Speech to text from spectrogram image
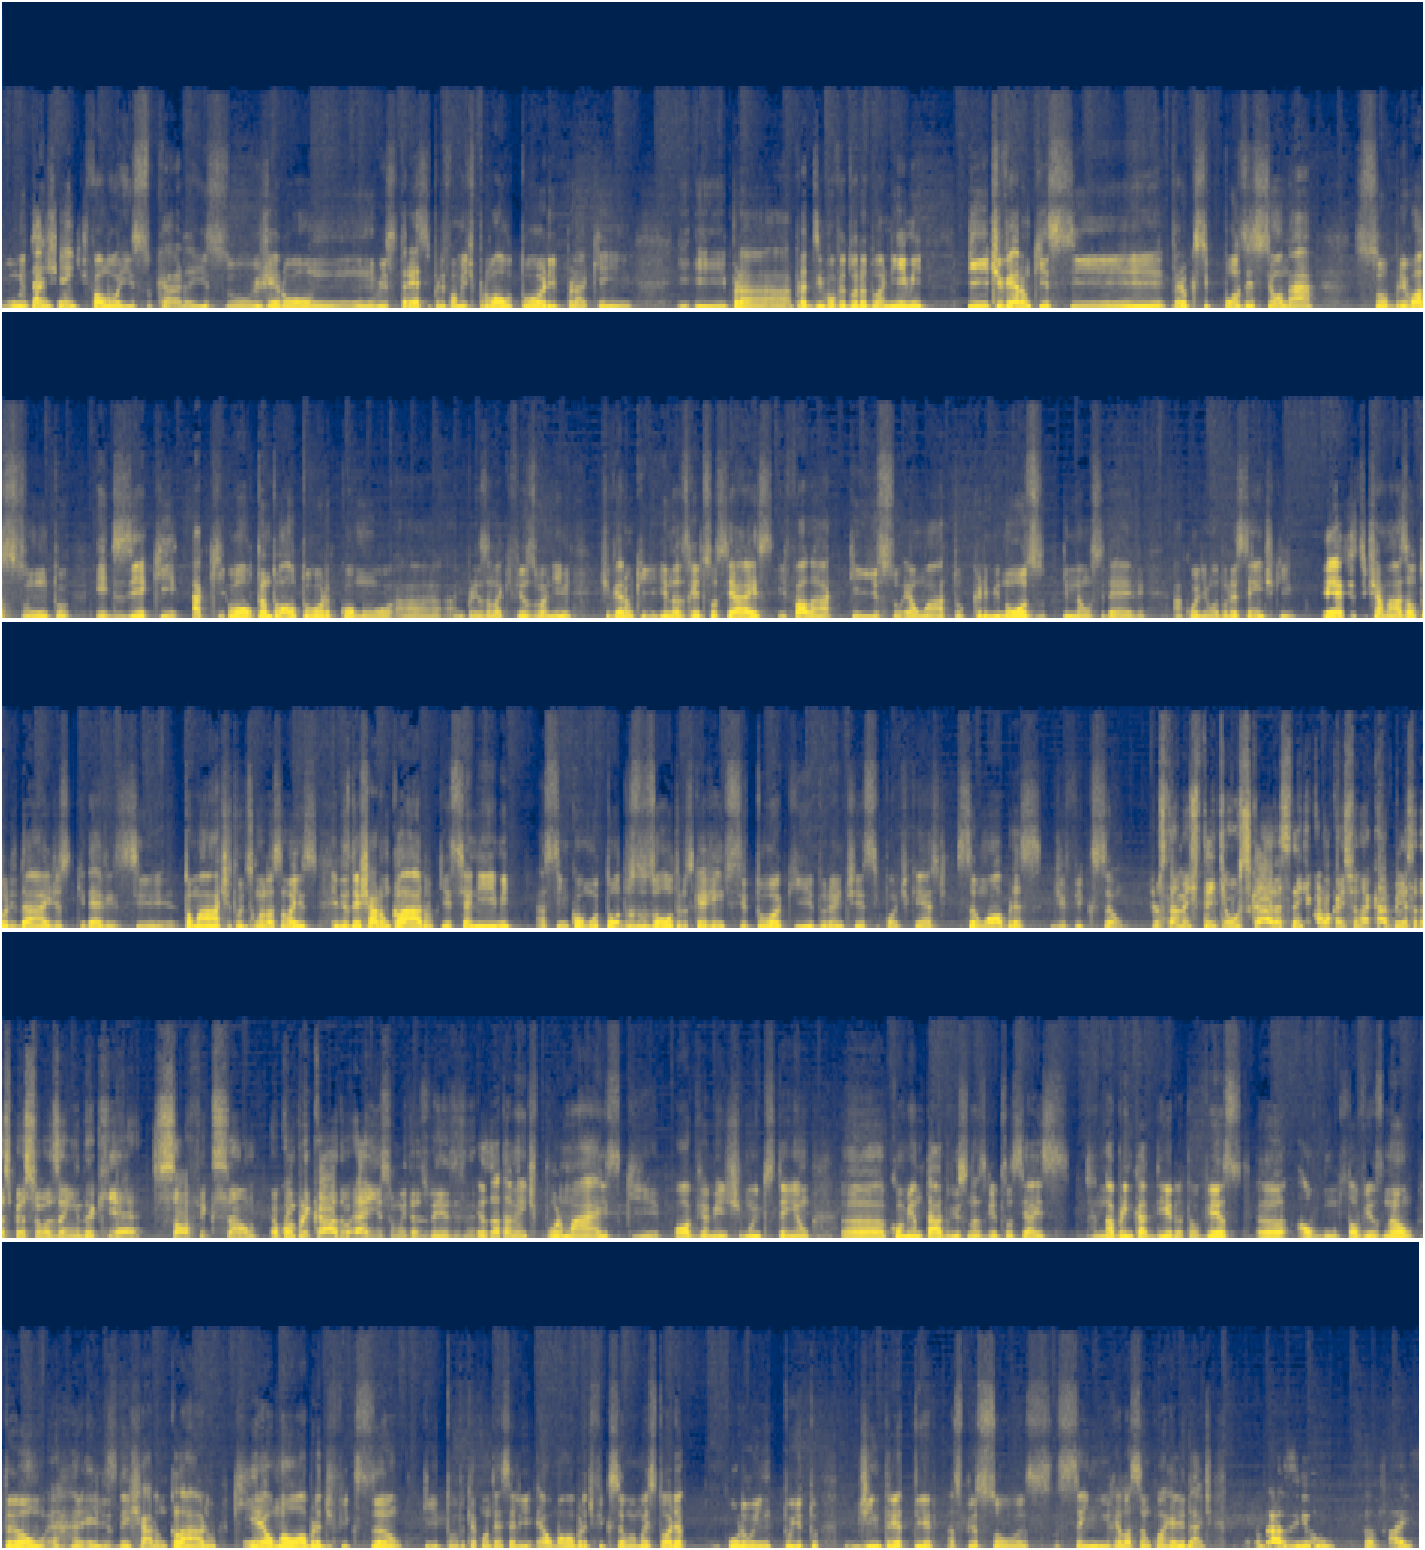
Muita gente falou isso, cara. Isso gerou um um estresse, principalmente pro autor e pra quem e, e para pra desenvolvedora do anime, que tiveram que se tiveram que se posicionar sobre o assunto e dizer que aqui, o, tanto o autor como a, a empresa lá que fez o anime tiveram que ir nas redes sociais e falar que isso é um ato criminoso, que não se deve acolher um adolescente, que deve se chamar as autoridades que devem se tomar atitudes com relação a isso. Eles deixaram claro que esse anime, assim como todos os outros que a gente citou aqui durante esse podcast, são obras de ficção. Justamente, tem que, os caras têm que colocar isso na cabeça das pessoas ainda, que é só ficção. É o complicado, é isso muitas vezes, né? Exatamente. Por mais que, obviamente, muitos tenham ah, comentado isso nas redes sociais na brincadeira, talvez, ah, alguns talvez não. Então, eles deixaram claro que é uma obra de ficção. Que tudo que acontece ali é uma obra de ficção, é uma história puro intuito de entreter as pessoas sem relação com a realidade. No Brasil, tanto faz.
